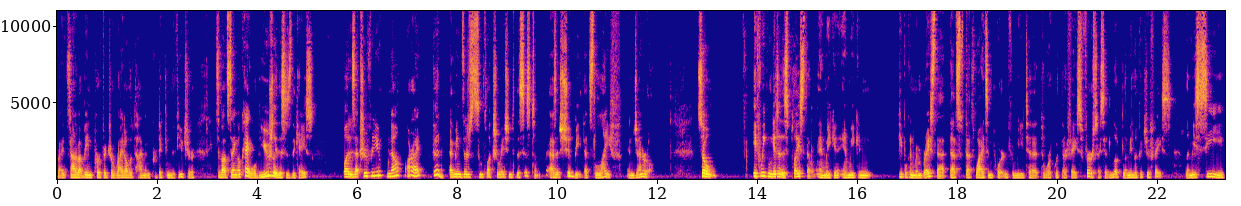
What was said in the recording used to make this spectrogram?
Right? It's not about being perfect or right all the time and predicting the future. It's about saying, okay, well, usually this is the case, but is that true for you? No. All right, good. That means there's some fluctuation to the system, as it should be. That's life in general. So if we can get to this place though, and we can and we can people can embrace that, that's that's why it's important for me to to work with their face first. I said, look, let me look at your face. Let me see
